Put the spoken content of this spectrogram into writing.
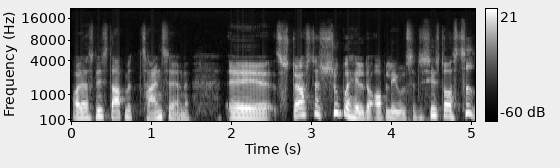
Og lad os lige starte med tegneserierne. Øh, største superhelteoplevelse det sidste års tid?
